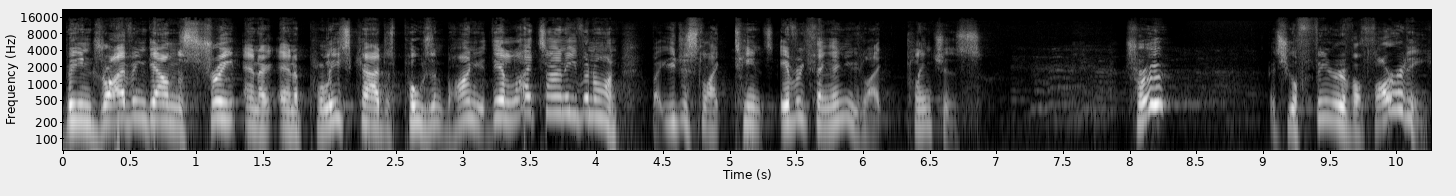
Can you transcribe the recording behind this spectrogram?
been driving down the street and a, and a police car just pulls in behind you, their lights aren't even on, but you just like tense, everything in you like clenches. True? It's your fear of authority.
